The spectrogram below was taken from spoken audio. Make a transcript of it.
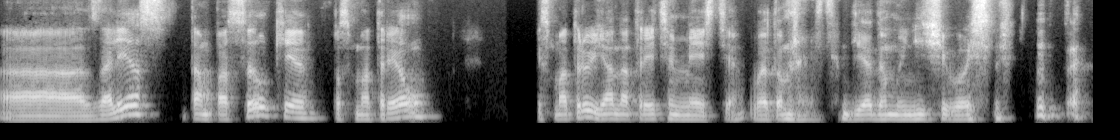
А, залез, там по ссылке, посмотрел, и смотрю, я на третьем месте в этом рейтинге. Я думаю, ничего себе.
